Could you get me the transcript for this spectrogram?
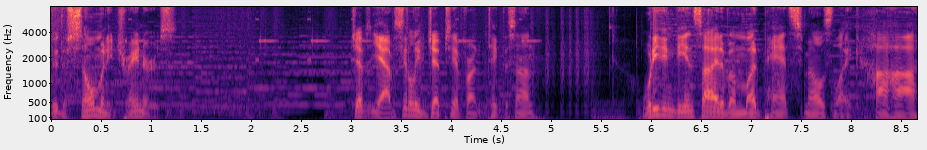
Dude, there's so many trainers. Jeps yeah, I'm just gonna leave Jepsy up front take this on. What do you think the inside of a mud pants smells like? Haha.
